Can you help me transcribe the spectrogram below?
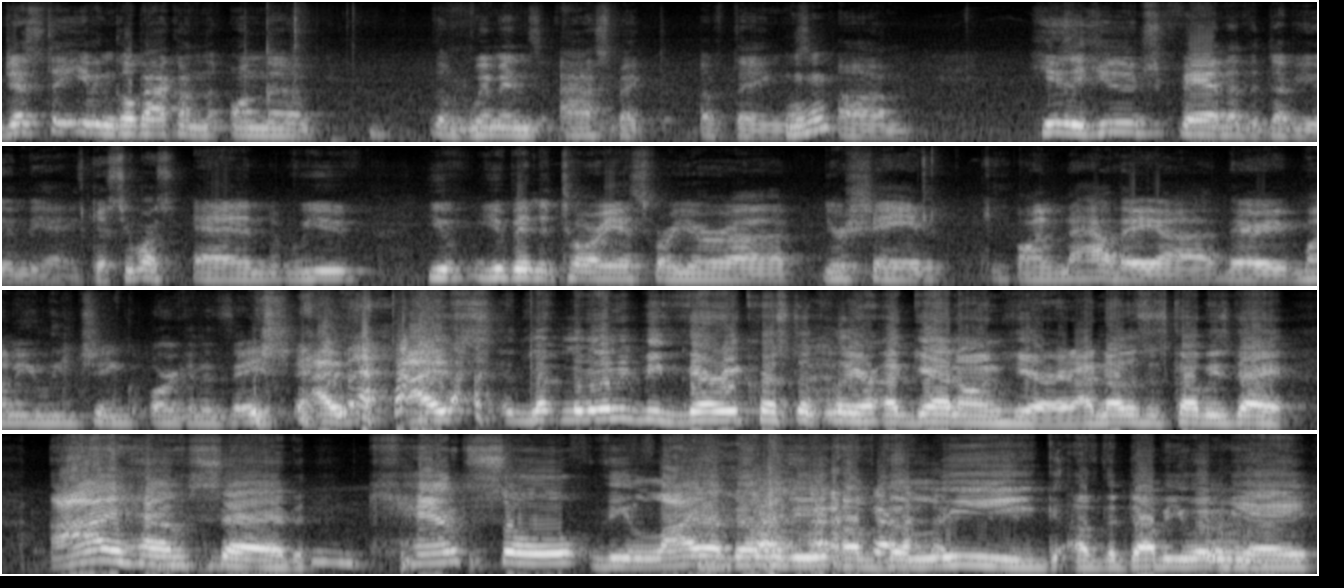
just to even go back on the on the the women's aspect of things, Mhm. um, he's a huge fan of the WNBA, Yes, he was. and you. You, you've been notorious for your uh, your shade on how they uh, they're a money leeching organization. I, I, let, let me be very crystal clear again on here, and I know this is Kobe's day. I have said cancel the liability of the league of the WNBA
